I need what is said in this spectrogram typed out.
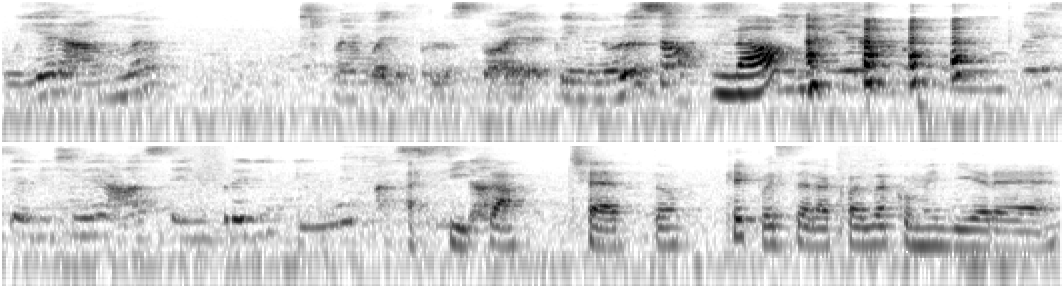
cui Ram, ma non voglio fare lo spoiler, quindi non lo so, no. in cui Ram comunque si avvicinerà sempre di più a Sita. A Sita, certo, che questa è la cosa, come dire,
